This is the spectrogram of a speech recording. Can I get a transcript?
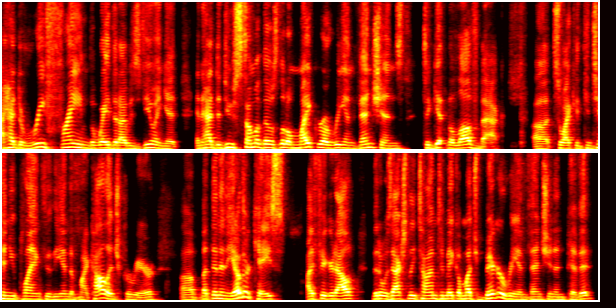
I had to reframe the way that I was viewing it and had to do some of those little micro reinventions to get the love back uh, so I could continue playing through the end of my college career. Uh, but then in the other case, I figured out that it was actually time to make a much bigger reinvention and pivot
